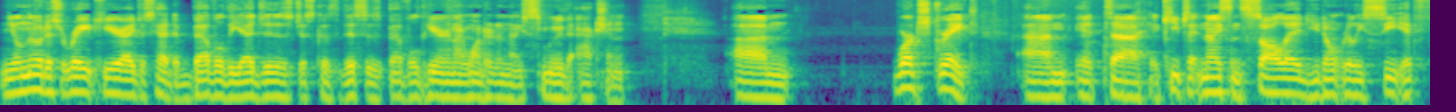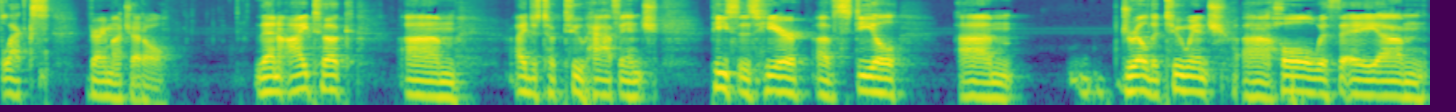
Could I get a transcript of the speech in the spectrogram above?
And you'll notice right here, I just had to bevel the edges just because this is beveled here and I wanted a nice smooth action. Um, works great. Um, it, uh, it keeps it nice and solid. You don't really see it flex very much at all. Then I took, um, I just took two half inch pieces here of steel, um, drilled a two inch uh, hole with a um,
